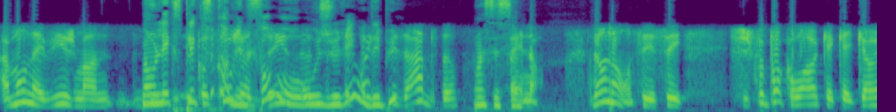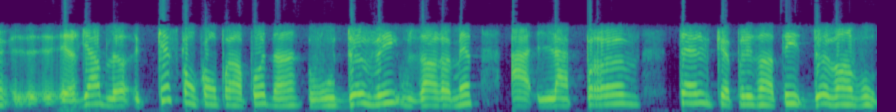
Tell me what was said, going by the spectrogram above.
à mon avis, je m'en. Mais on l'explique-tu comme il faut le au- jury C'est au début? excusable, ça. Ouais, c'est ça. Ben non. Non, non, c'est, c'est, je peux pas croire que quelqu'un, euh, euh, regarde là, qu'est-ce qu'on comprend pas dans, vous devez vous en remettre à la preuve telle que présentée devant vous.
